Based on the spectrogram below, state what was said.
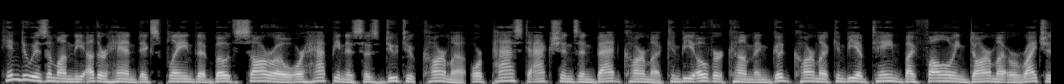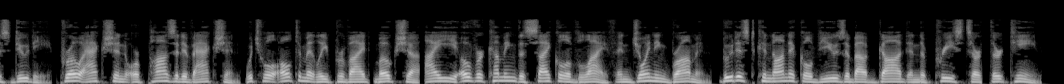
Hinduism on the other hand explained that both sorrow or happiness is due to karma or past actions and bad karma can be overcome and good karma can be obtained by following dharma or righteous duty pro-action or positive action which will ultimately provide moksha i.e. overcoming the cycle of life and joining Brahman. Buddhist canonical views about God and the priests are 13.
